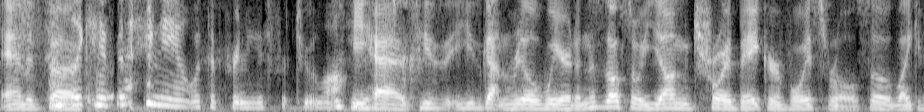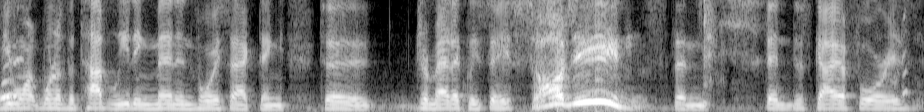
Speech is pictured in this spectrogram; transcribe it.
And it sounds uh, like he's been hanging out with the Prinnies for too long. He has. He's he's gotten real weird. And this is also a young Troy Baker voice role. So like, if you want one of the top leading men in voice acting to dramatically say sardines, then then Disgaea Four is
